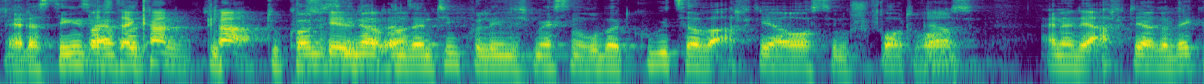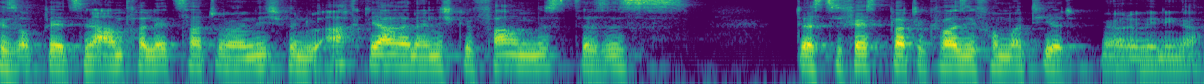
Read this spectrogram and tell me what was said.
Ja, das Ding ist Was der einfach, kann, du, klar, du das konntest ihn halt an seinen Teamkollegen nicht messen. Robert Kubica war acht Jahre aus dem Sport Ja. raus. Einer, der acht Jahre weg ist, ob der jetzt den Arm verletzt hat oder nicht, wenn du acht Jahre da nicht gefahren bist, das ist, da ist die Festplatte quasi formatiert, mehr oder weniger.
